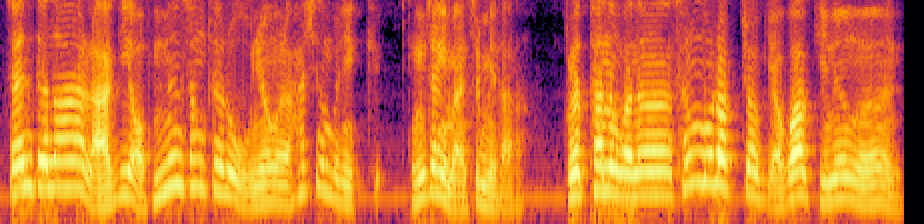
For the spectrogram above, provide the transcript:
샌드나 락이 없는 상태로 운영을 하시는 분이 굉장히 많습니다. 그렇다는 것은 생물학적 여과 기능은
